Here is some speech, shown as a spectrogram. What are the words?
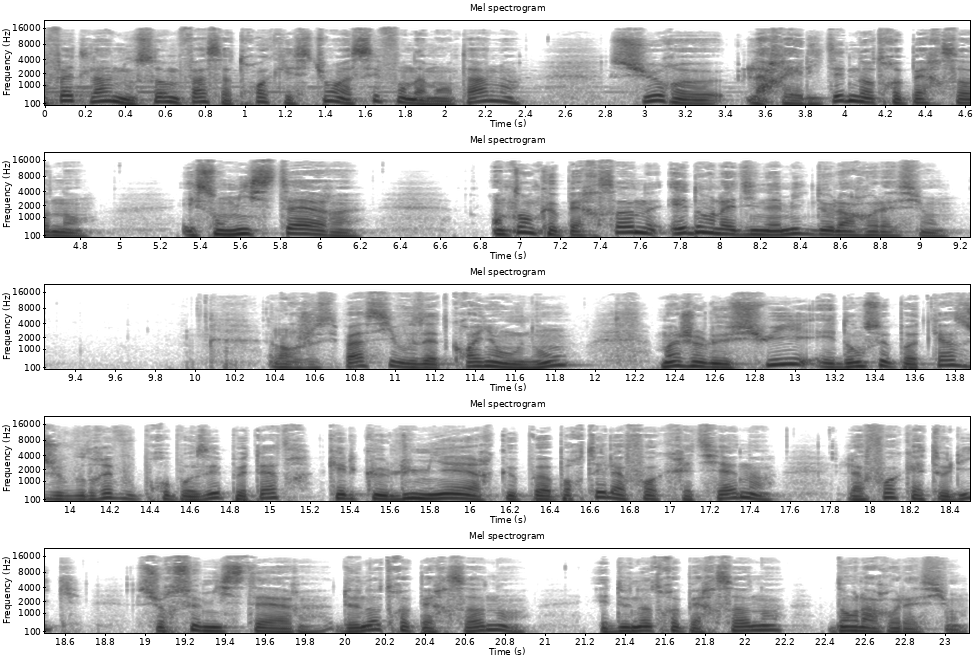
En fait, là, nous sommes face à trois questions assez fondamentales sur euh, la réalité de notre personne et son mystère en tant que personne et dans la dynamique de la relation. Alors je ne sais pas si vous êtes croyant ou non, moi je le suis et dans ce podcast je voudrais vous proposer peut-être quelques lumières que peut apporter la foi chrétienne, la foi catholique, sur ce mystère de notre personne et de notre personne dans la relation.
